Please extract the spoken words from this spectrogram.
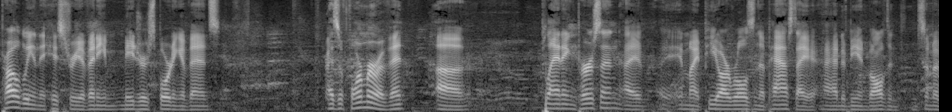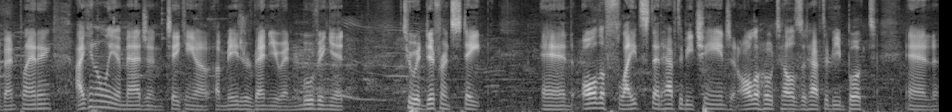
probably in the history of any major sporting events. As a former event uh, planning person, I in my PR roles in the past, I, I had to be involved in, in, some event planning. I can only imagine taking a, a major venue and moving it to a different state and all the flights that have to be changed and all the hotels that have to be booked and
